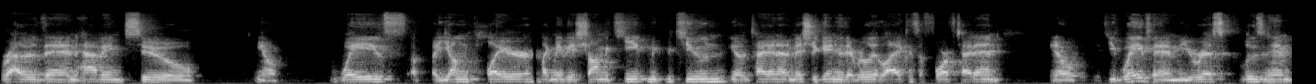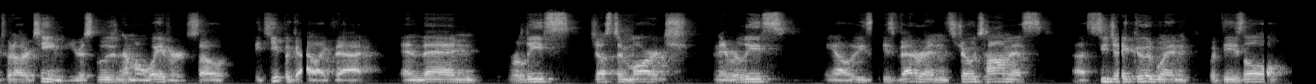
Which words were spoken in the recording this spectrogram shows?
rather than having to, you know, waive a, a, young player like maybe a Sean McKeon, you know, tight end out of Michigan, who they really like as a fourth tight end. You know, if you waive him, you risk losing him to another team. You risk losing him on waivers. So you keep a guy like that and then release Justin March and they release, you know, these, these veterans, Joe Thomas, uh, CJ Goodwin, with these little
